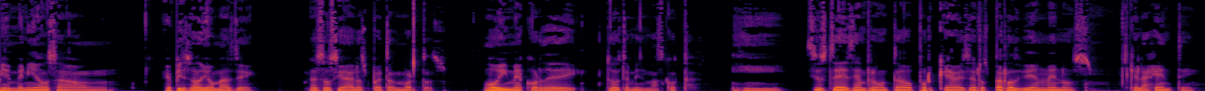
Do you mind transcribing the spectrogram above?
Bienvenidos a un episodio más de La Sociedad de los Poetas Muertos. Hoy me acordé de dos de mis mascotas. Y si ustedes se han preguntado por qué a veces los perros viven menos que la gente,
